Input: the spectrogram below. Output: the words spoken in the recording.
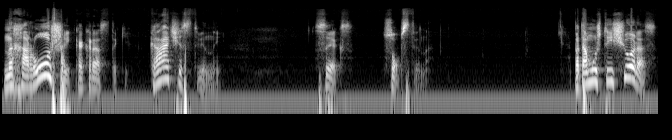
на хороший, как раз таки, качественный секс, собственно. Потому что, еще раз,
